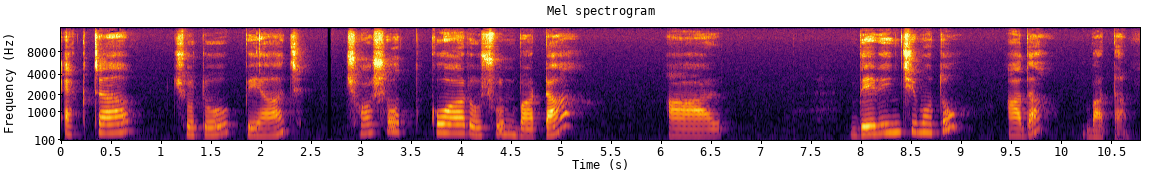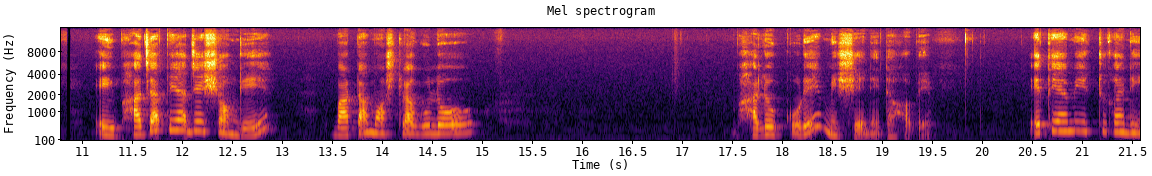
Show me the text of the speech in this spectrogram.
একটা ছোট পেঁয়াজ ছ কোয়া রসুন বাটা আর দেড় ইঞ্চি মতো আদা বাটা। এই ভাজা পেঁয়াজের সঙ্গে বাটা মশলাগুলো ভালো করে মিশিয়ে নিতে হবে। এতে আমি একটুখানি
